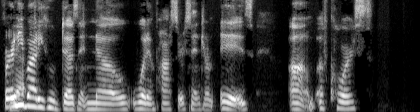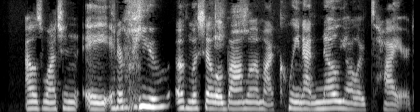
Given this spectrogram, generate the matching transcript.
for Yeah. anybody who doesn't know what imposter syndrome is, um, of course, I was watching a interview of Michelle Obama, my queen. I know y'all are tired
